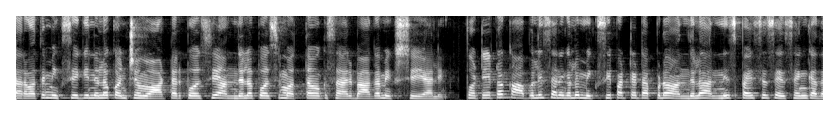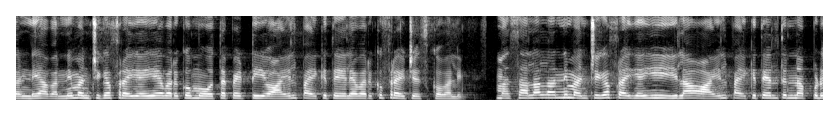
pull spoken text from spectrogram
తర్వాత మిక్సీ గిన్నెలో కొంచెం వాటర్ పోసి అందులో పోసి మొత్తం ఒకసారి బాగా మిక్స్ చేయాలి. పొటాటో కాబులి శనగలు మిక్సీ పట్టేటప్పుడు అందులో అన్ని స్పైసెస్ వేసాం కదండి అవన్నీ మంచిగా ఫ్రై అయ్యే వరకు మూత పెట్టి ఆయిల్ పైకి తేలే వరకు ఫ్రై చేసుకోవాలి. మసాలాలన్నీ మంచిగా ఫ్రై అయ్యి ఇలా ఆయిల్ పైకి తేలుతున్నప్పుడు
